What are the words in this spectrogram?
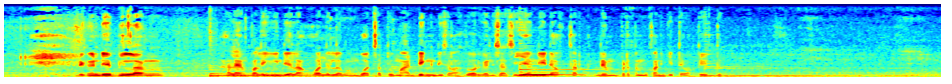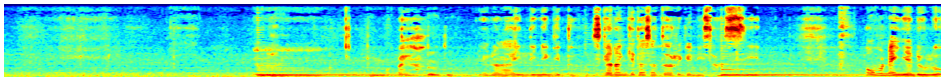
dengan dia bilang hal yang paling ingin dia lakukan adalah membuat satu mading di salah satu organisasi yang dia daftar dan mempertemukan kita waktu itu Hmm, apa ya? Tuh, tuh. Ya udahlah intinya gitu. Sekarang kita satu organisasi. Aku mau nanya dulu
